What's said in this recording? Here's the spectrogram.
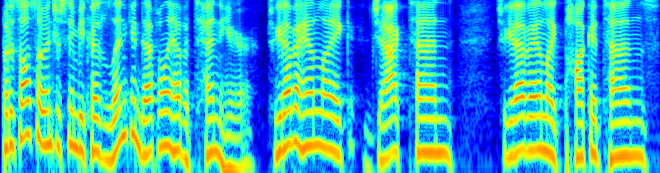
but it's also interesting because Lynn can definitely have a 10 here. She could have a hand like jack 10, she could have in like pocket tens.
